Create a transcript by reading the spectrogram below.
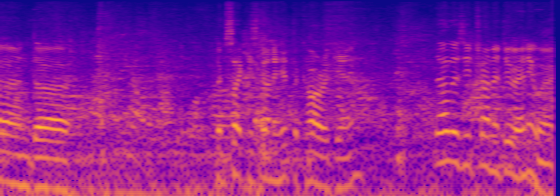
And uh, looks like he's to hit the car again. The hell is he trying to do anyway?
